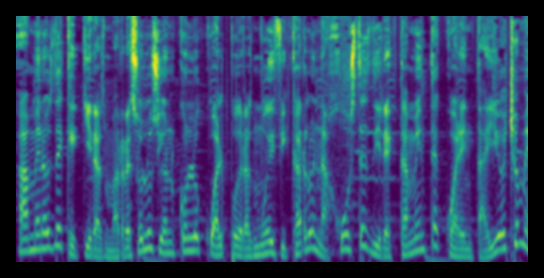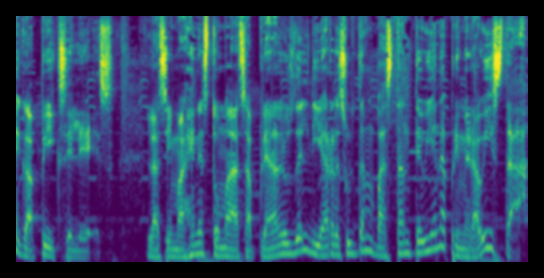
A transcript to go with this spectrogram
a menos de que quieras más resolución, con lo cual podrás modificarlo en ajustes directamente a 48 megapíxeles. Las imágenes tomadas a plena luz del día resultan bastante bien a primera vista.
